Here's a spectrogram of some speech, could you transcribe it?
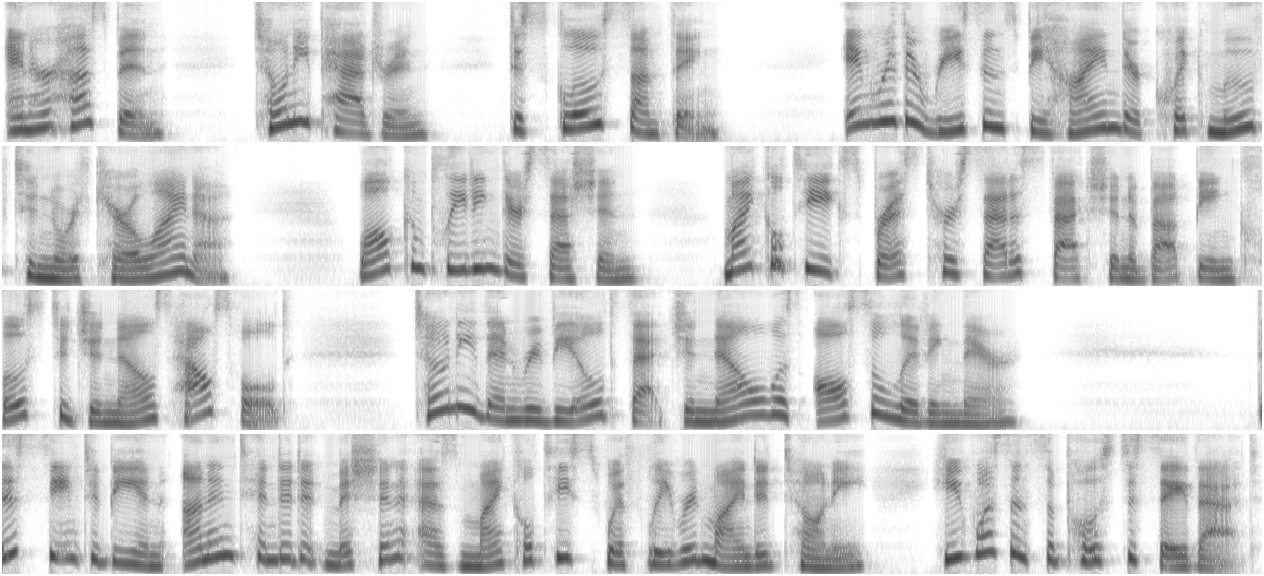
and her husband, Tony Padron, disclosed something. and were the reasons behind their quick move to North Carolina. While completing their session, Mykelti expressed her satisfaction about being close to Janelle's household. Tony then revealed that Janelle was also living there. This seemed to be an unintended admission as Mykelti swiftly reminded Tony he wasn't supposed to say that.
